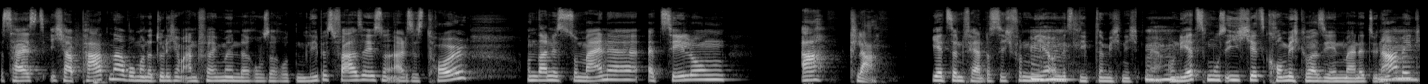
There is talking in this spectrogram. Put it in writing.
Das heißt, ich habe Partner, wo man natürlich am Anfang immer in der rosaroten Liebesphase ist und alles ist toll. Und dann ist so meine Erzählung, ah, klar, jetzt entfernt er sich von mir mhm. und jetzt liebt er mich nicht mehr. Mhm. Und jetzt muss ich, jetzt komme ich quasi in meine Dynamik. Mhm.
